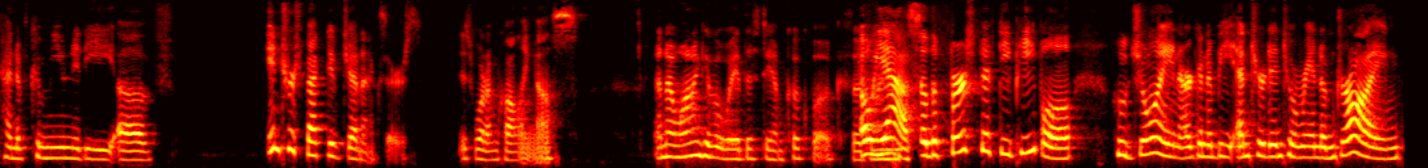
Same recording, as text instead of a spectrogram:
kind of community of introspective Gen Xers, is what I'm calling us. And I want to give away this damn cookbook. So Oh join yeah, so the first 50 people who join are going to be entered into a random drawing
